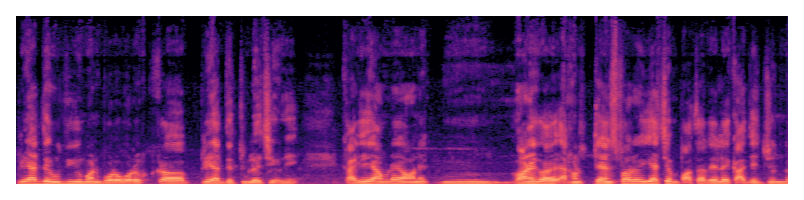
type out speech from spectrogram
প্লেয়ারদের উদীয়মান বড় বড় প্লেয়ারদের তুলেছে উনি। কাজে আমরা অনেক অনেক, এখন ট্রান্সফার হয়ে যাচ্ছে পাতা রেলে কাজের জন্য।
